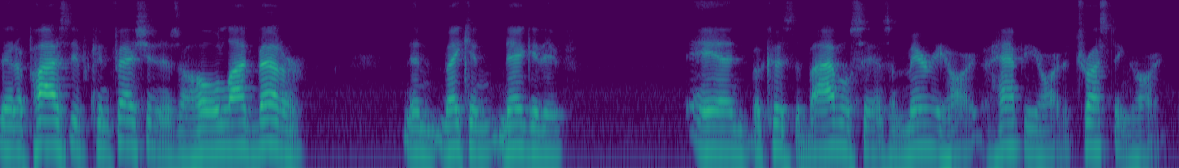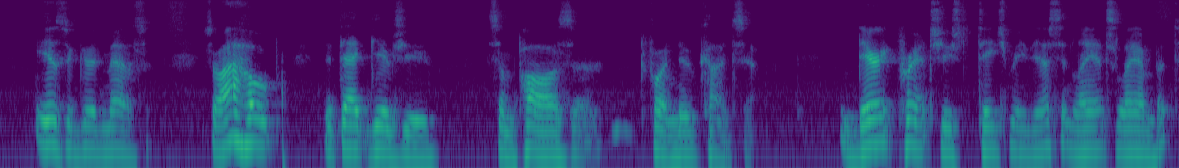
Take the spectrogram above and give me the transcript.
that a positive confession is a whole lot better than making negative. And because the Bible says a merry heart, a happy heart, a trusting heart is a good medicine. So I hope that that gives you some pause uh, for a new concept. Derek Prince used to teach me this, and Lance Lambert,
